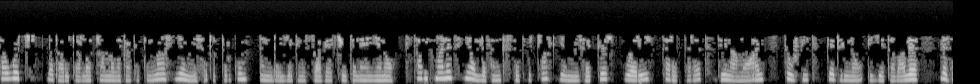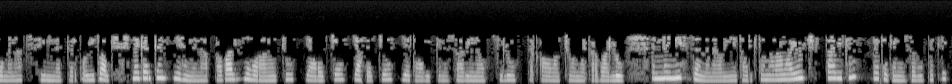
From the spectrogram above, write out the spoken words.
ሰዎች ለታሪክ ያላቸው አመለካከትና የሚሰጡት ትርጉም እንደየግንዛቤያቸው የተለያየ ነው። ታሪክ ማለት ያለፈን ክስተት ብቻ የሚዘክር ወሬ፣ ተረት ተረት፣ ዜና መዋዕል፣ ትውፊት፣ ገድል ነው እየተባለ ለዘመናት ሲነገር ቆይቷል። ነገር ግን ይህንን አባባል ምሁራኖቹ ያረጀ ያፈጀ የታሪክ ግንዛቤ ነው ሲሉ ተቃውሟቸውን ያቀርባሉ። እነኚህ ዘመናዊ የታሪክ ተመራማሪዎች ታሪክን በተገነዘቡበት ልክ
